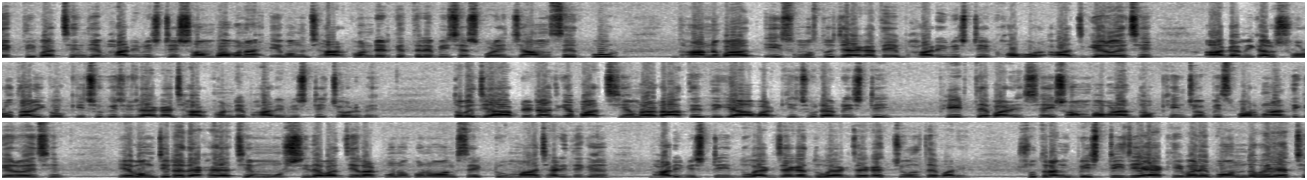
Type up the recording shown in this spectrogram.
দেখতেই পাচ্ছেন যে ভারী বৃষ্টির সম্ভাবনা এবং ঝাড়খণ্ডের ক্ষেত্রে বিশেষ করে জামশেদপুর, ধানবাদ এই সমস্ত জায়গাতে ভারী বৃষ্টির খবর আজকে রয়েছে। আগামীকাল ষোলো তারিখেও কিছু কিছু জায়গায় ঝাড়খণ্ডে ভারী বৃষ্টি চলবে। তবে যে আপডেট আজকে পাচ্ছি, আমরা রাতের দিকে আবার কিছুটা বৃষ্টি ফিরতে পারে, সেই সম্ভাবনা দক্ষিণ চব্বিশ পরগনার দিকে রয়েছে এবং যেটা দেখা যাচ্ছে, মুর্শিদাবাদ জেলার কোনো কোনো অংশে একটু মাঝারি থেকে ভারী বৃষ্টি দু এক জায়গায়, দু এক জায়গায় চলতে পারে। সুতরাং বৃষ্টি যে একেবারে বন্ধ হয়ে যাচ্ছে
